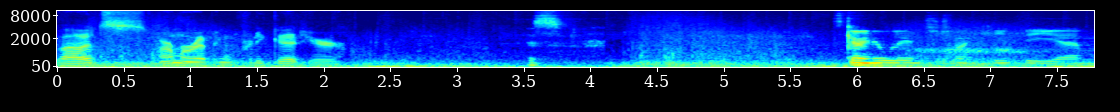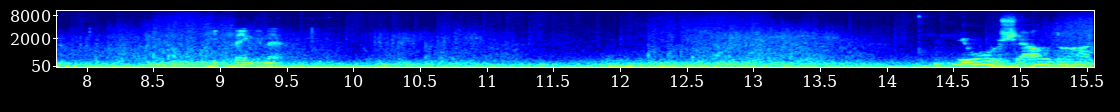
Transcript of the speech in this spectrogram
Wow, it's armor ripping pretty good here. It's, it's going all in to try and keep the um, keep in it. You shall not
